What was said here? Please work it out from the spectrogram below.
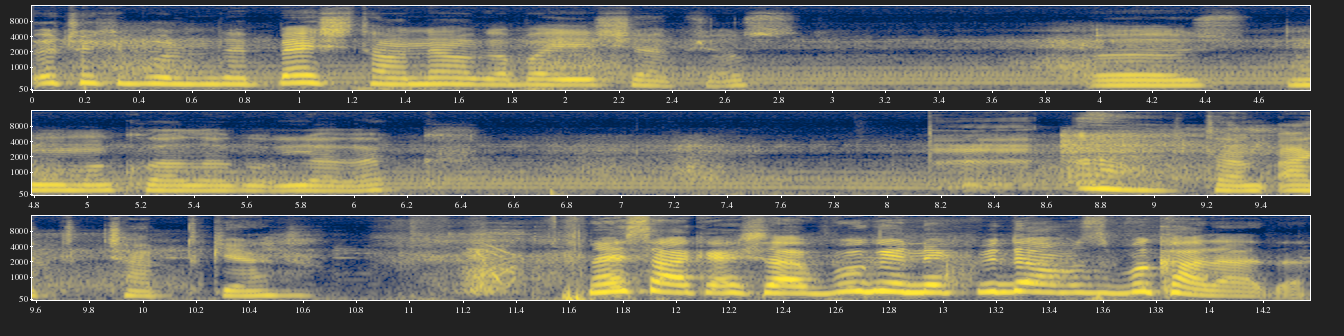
Öteki bölümde 5 tane arabaya şey yapacağız. Ee, normal kurallara uyarak. tamam artık çarptık yani. Neyse arkadaşlar bugünlük videomuz bu kadardı.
